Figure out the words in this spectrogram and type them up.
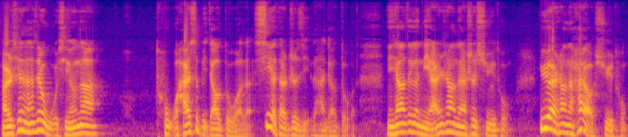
而且它这五行呢，土还是比较多的，泄他自己的还较多。你像这个年上呢是虚土，月上呢还有虚土，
